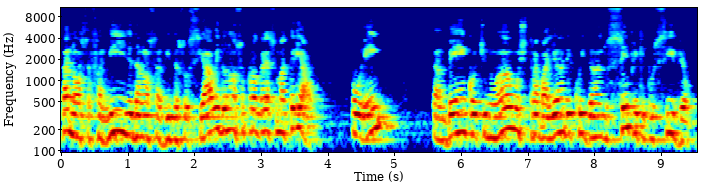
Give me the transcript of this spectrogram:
da nossa família, da nossa vida social e do nosso progresso material. Porém, também continuamos trabalhando e cuidando sempre que possível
